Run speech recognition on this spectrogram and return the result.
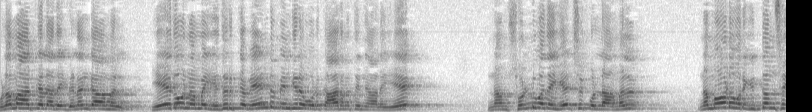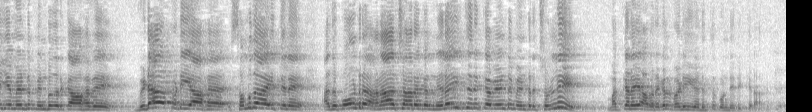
உலமாக்கல் அதை விளங்காமல் ஏதோ நம்மை எதிர்க்க வேண்டும் என்கிற ஒரு காரணத்தினாலேயே நாம் சொல்லுவதை ஏற்றுக்கொள்ளாமல் நம்மோடு ஒரு யுத்தம் செய்ய வேண்டும் என்பதற்காகவே விடாப்படியாக சமுதாயத்திலே அது போன்ற அனாச்சாரங்கள் நிலைத்திருக்க வேண்டும் என்று சொல்லி மக்களை அவர்கள் வழி எடுத்துக் கொண்டிருக்கிறார்கள்.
